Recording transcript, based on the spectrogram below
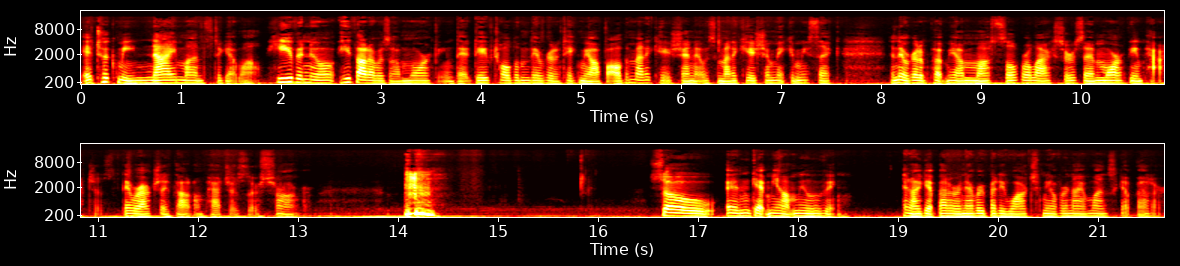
it took me nine months to get well. He even knew, he thought I was on morphine, that Dave told him they were going to take me off all the medication. It was the medication making me sick. And they were going to put me on muscle relaxers and morphine patches. They were actually found on patches. They're stronger. so, and get me out moving. And I get better. And everybody watched me over nine months get better.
